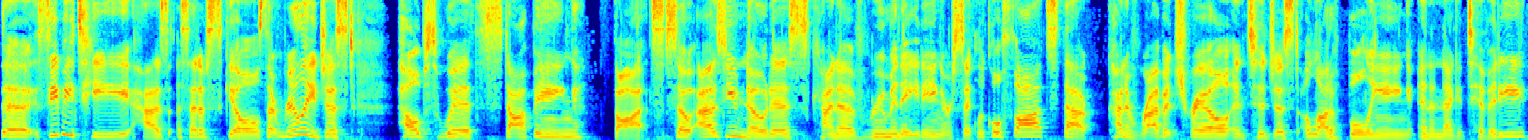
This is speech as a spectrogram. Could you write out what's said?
the CBT has a set of skills that really just helps with stopping thoughts. So, as you notice kind of ruminating or cyclical thoughts that kind of rabbit trail into just a lot of bullying and a negativity,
